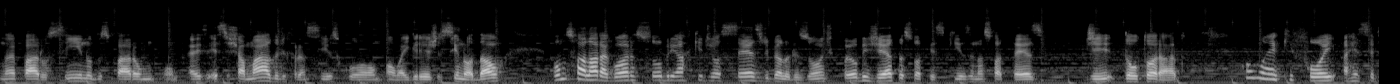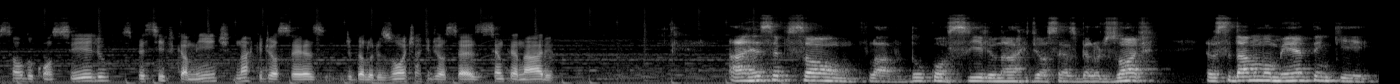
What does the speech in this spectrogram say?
né, para os sínodos, para um, esse chamado de Francisco a uma igreja sinodal. Vamos falar agora sobre a Arquidiocese de Belo Horizonte, que foi objeto da sua pesquisa na sua tese de doutorado. Como é que foi a recepção do concílio, especificamente na Arquidiocese de Belo Horizonte, Arquidiocese centenária? A recepção, Flávio, do concílio na Arquidiocese de Belo Horizonte, ela se dá no momento em que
